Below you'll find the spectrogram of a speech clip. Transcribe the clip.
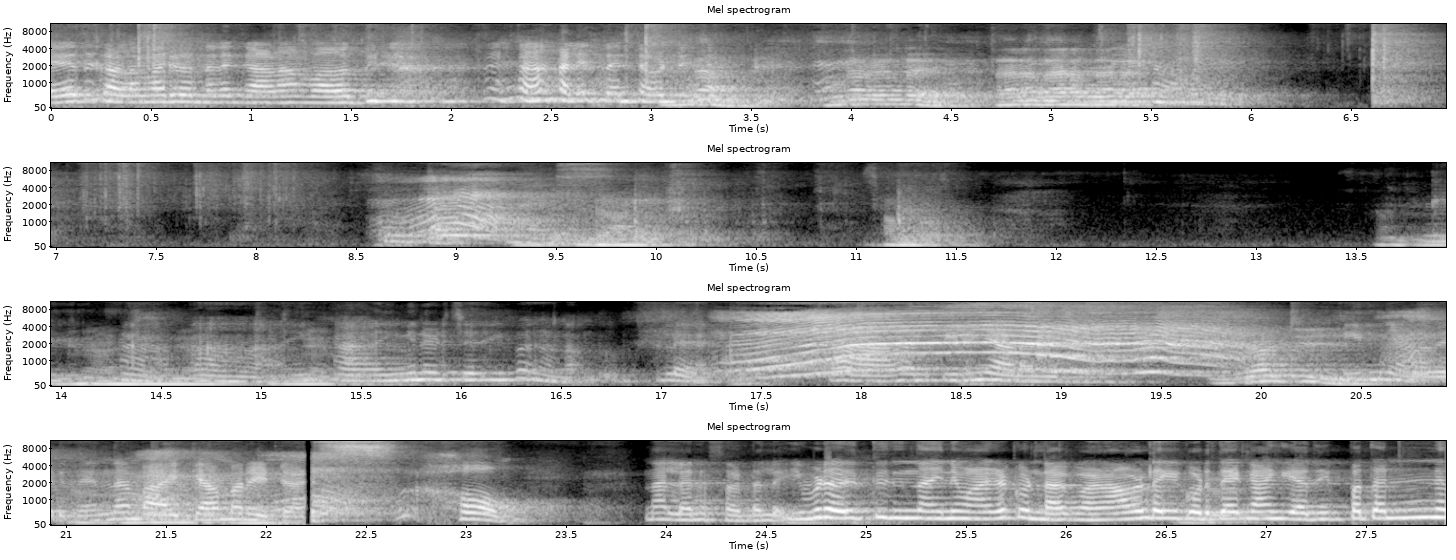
ഏത് കള്ളന്മാർ വന്നാലും കാണാൻ പാകത്തിന് ആളെ തന്നെ എന്നാ? ഒട്ടിച്ചു എന്നാ വേണ്ടേ? തരാം തരാം തരാം. ഇതാണ് സംഭവം. ഇങ്ങനെ ഈ- അടിച്ചാൽ ഇപ്പൊ കാണാൻ തോന്നും അല്ലേ? ആ തിരിഞ്ഞാണ് വരുന്നത്. തിരിഞ്ഞാണ് വരുന്നത് എന്നാ ബായ് ക്യാമറ ഇട്ട? ഹോം നല്ല രസമുണ്ടല്ലോ. ഇവിടെ എത്തി നിന്ന് അതിന് വഴക്കുണ്ടാക്കുവാണ് അവളുടെ കൈ കൊടുത്തേക്കാമെങ്കിൽ അത് ഇപ്പൊ തന്നെ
